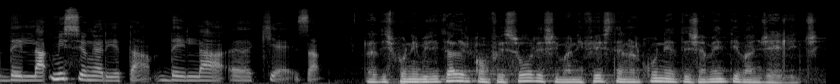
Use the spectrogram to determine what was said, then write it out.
della missionarietà della eh, Chiesa. La disponibilità del confessore si manifesta in alcuni atteggiamenti evangelici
